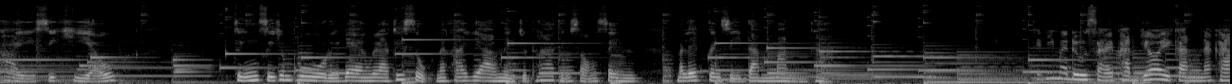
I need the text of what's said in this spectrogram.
ไข่สีเขียว ถึงสีชมพูหรือแดงเวลาที่สุกนะคะ ยาว 1.5 ถึง 2 เซนเมล็ดเป็นสีดำมันค่ะ ทีนี้มาดูสายพันธุ์ย่อยกันนะคะ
